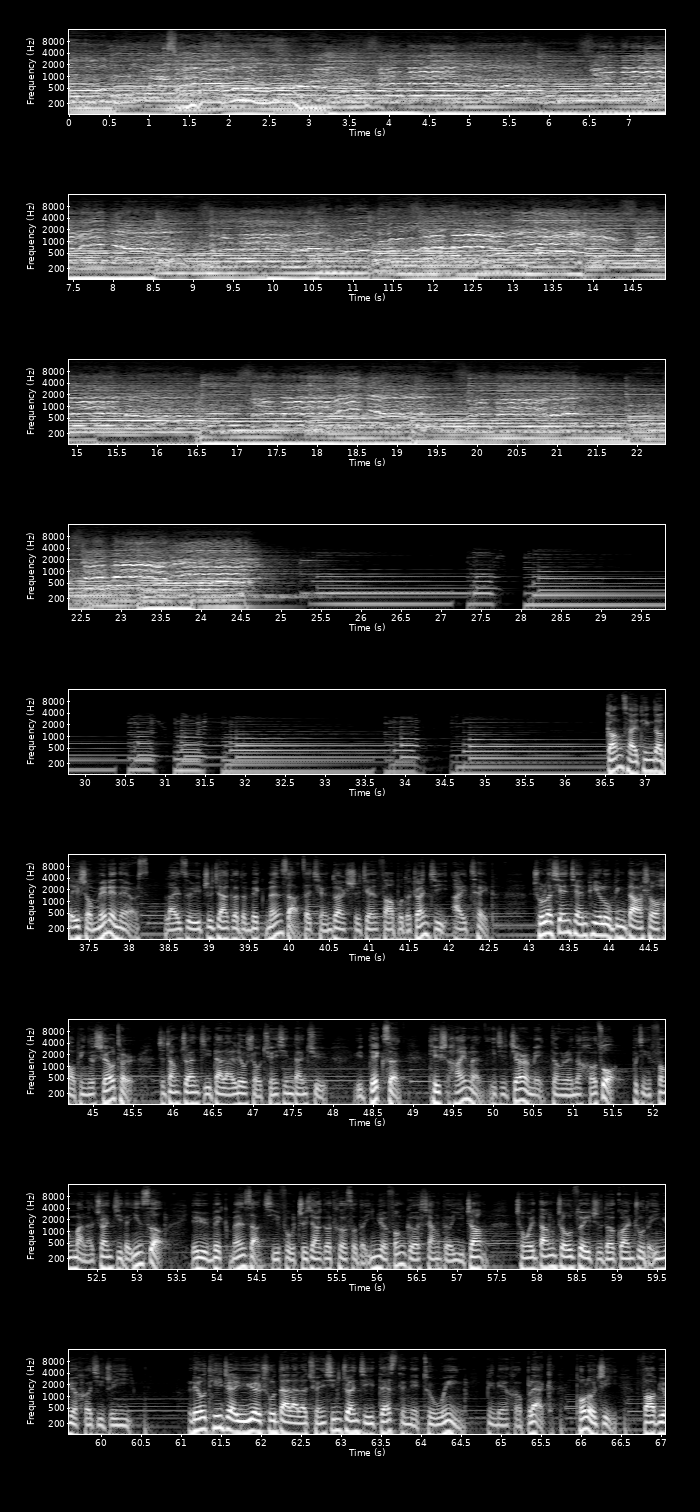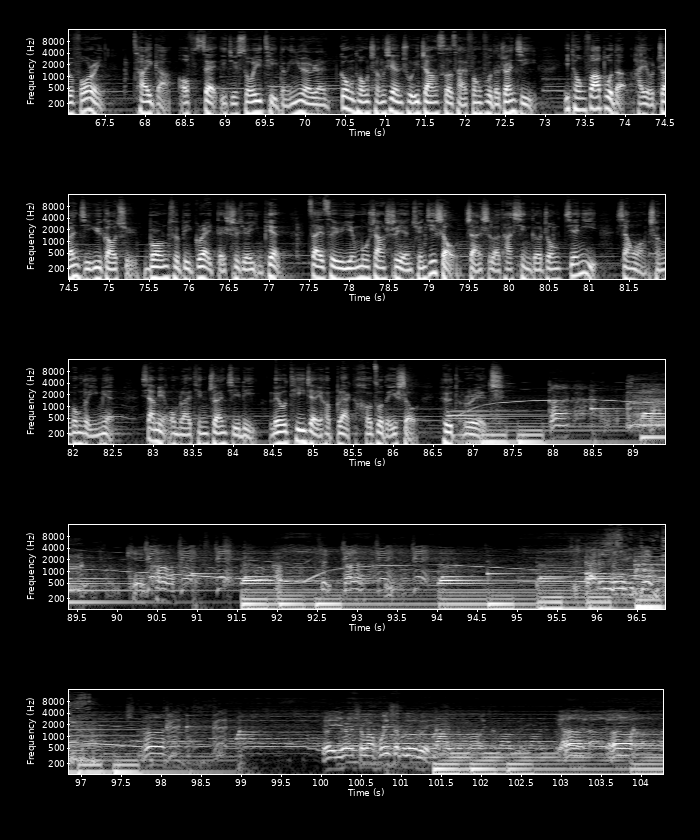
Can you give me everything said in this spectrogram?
刚才听到的一首《Millionaires》来自于芝加哥的 Vic Mensa 在前段时间发布的专辑《I Tape》。除了先前披露并大受好评的《Shelter》，这张专辑带来六首全新单曲，与 Dixon、Tish Hyman 以及 Jeremy 等人的合作，不仅丰满了专辑的音色，也与 Vic Mensa 极富芝加哥特色的音乐风格相得益彰，成为当周最值得关注的音乐合集之一。刘 TJ 于月初带来了全新专辑《Destiny to Win》，并联合 Black、Polo G、Fabio Foreign、Tyga、Offset 以及 Soiti 等音乐人，共同呈现出一张色彩丰富的专辑。一同发布的还有专辑预告曲《Born to Be Great》的视觉影片。再次与荧幕上饰演拳击手，展示了他性格中坚毅、向往成功的一面。下面我们来听专辑里刘 TJ 和 Black 合作的一首《Hood Rich》。King Kong. Huh, to the time. Just got a new dick. Uh. Yo, you heard some of my voice up a little bit. Yeah, yeah.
